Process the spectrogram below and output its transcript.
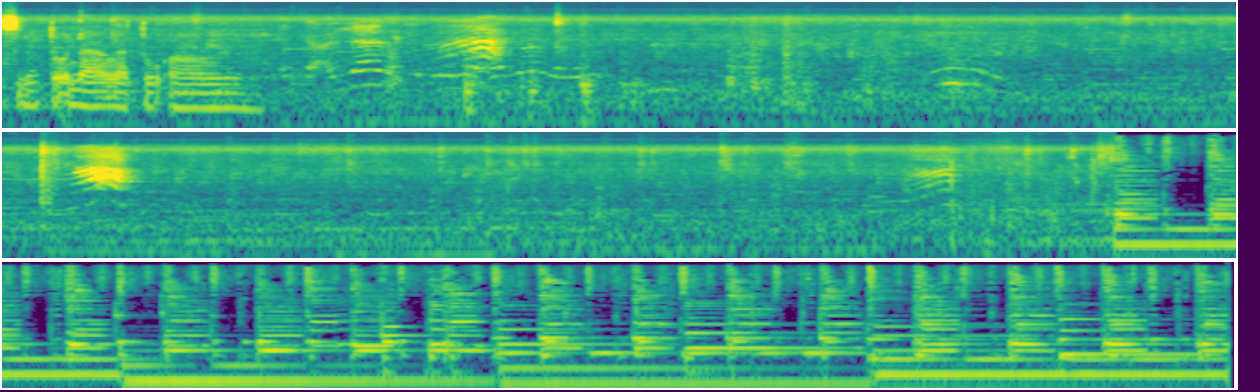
guys, luto na ang ato ang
